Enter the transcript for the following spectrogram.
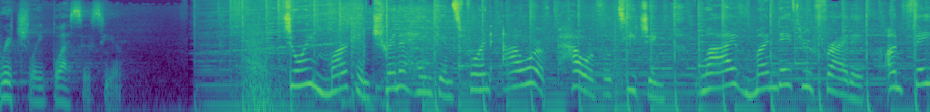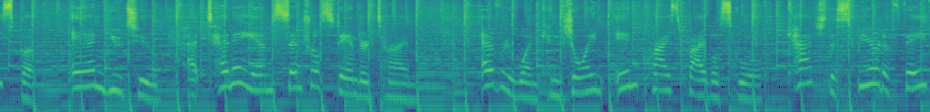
richly blesses you. Join Mark and Trina Hankins for an hour of powerful teaching live Monday through Friday on Facebook and YouTube at 10 a.m. Central Standard Time. Everyone can join in Christ Bible School. Catch the spirit of faith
